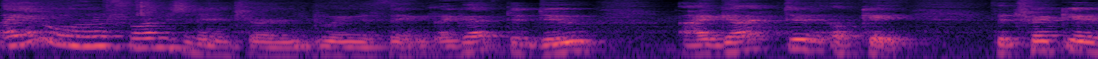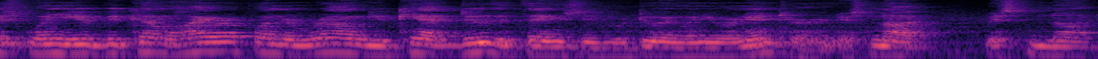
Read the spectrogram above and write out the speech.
I had a lot of fun as an intern doing the things I got to do. I got to, okay, the trick is when you become higher up on the rung, you can't do the things you were doing when you were an intern. It's not, it's not,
